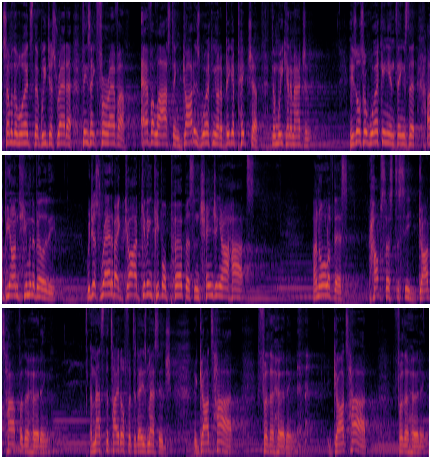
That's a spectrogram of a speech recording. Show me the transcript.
Some of the words that we just read are things like forever, everlasting. God is working on a bigger picture than we can imagine. He's also working in things that are beyond human ability. We just read about God giving people purpose and changing our hearts. And all of this helps us to see God's heart for the hurting. And that's the title for today's message God's heart for the hurting. God's heart for the hurting.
